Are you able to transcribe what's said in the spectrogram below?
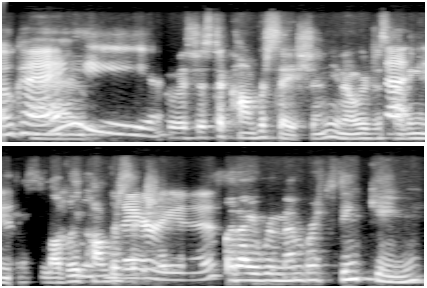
Okay. It was just a conversation, you know, we are just That having this lovely conversation. But I remember thinking,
